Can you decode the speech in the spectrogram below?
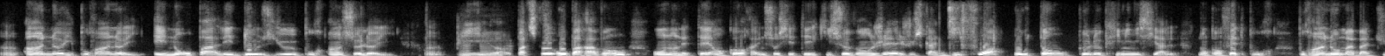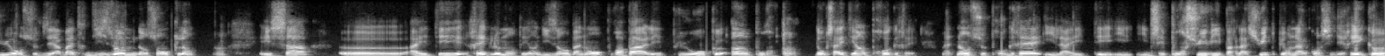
hein, un œil pour un œil, et non pas les deux yeux pour un seul œil. Hein. Puis, mhm. euh, parce qu'auparavant, on en était encore à une société qui se vengeait jusqu'à dix fois autant que le crime initial. Donc en fait, pour, pour un homme abattu, on se faisait abattre dix hommes dans son clan. Hein. Et ça, euh, a été réglementé en disant ben non, on ne pourra pas aller plus haut que 1 pour 1. Donc ça a été un progrès. Maintenant, ce progrès, il, a été, il, s'est poursuivi par la suite, puis on a considéré que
